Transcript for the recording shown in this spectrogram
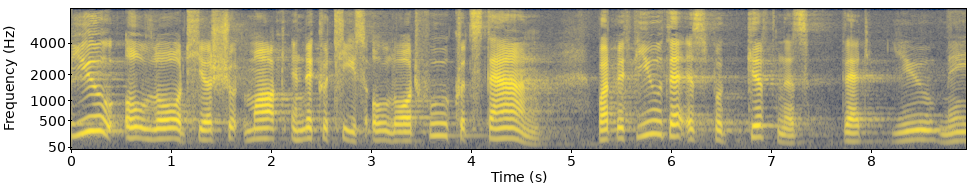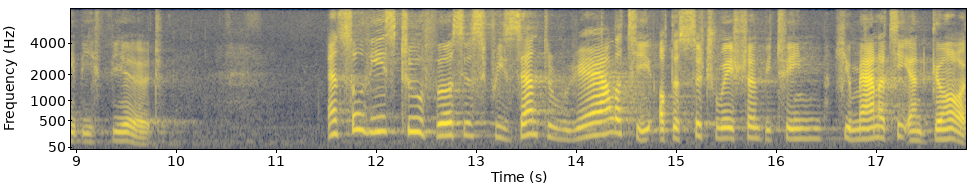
you, O Lord, here should mark iniquities, O Lord, who could stand? But with you there is forgiveness that you may be feared. And so these two verses present the reality of the situation between humanity and God.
